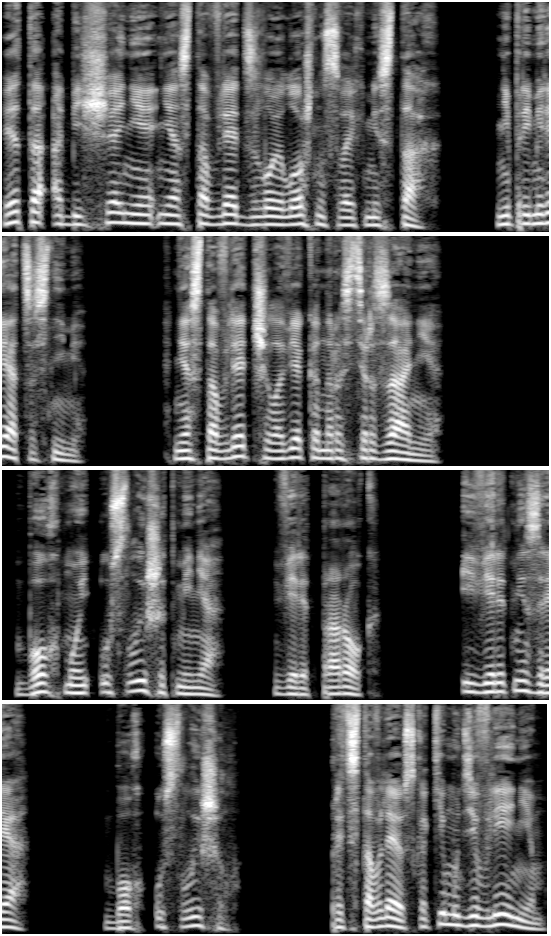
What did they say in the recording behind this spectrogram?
это обещание не оставлять злой ложь на своих местах, не примиряться с ними, не оставлять человека на растерзание. «Бог мой услышит меня», — верит пророк. И верит не зря. Бог услышал. Представляю, с каким удивлением,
